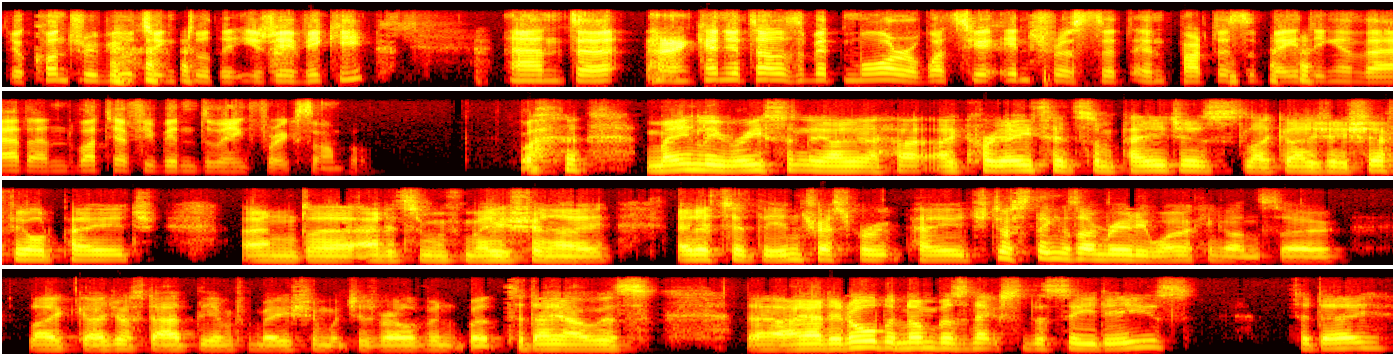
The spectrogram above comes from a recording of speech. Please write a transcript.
You're contributing to the AEGEE Wiki. And uh, can you tell us a bit more? What's your interest in participating in that, and what have you been doing, for example? Well, mainly recently I, I created some pages like AEGEE Sheffield page and uh, added some information. I edited the interest group page, just things I'm really working on. So like I just add the information which is relevant. But today I was uh, I added all the numbers next to the CDs today,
